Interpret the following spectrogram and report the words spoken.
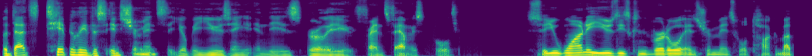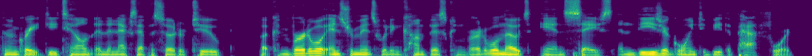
But that's typically the instruments that you'll be using in these early friends, families, pools. So you want to use these convertible instruments. We'll talk about them in great detail in the next episode or two. But convertible instruments would encompass convertible notes and safes, and these are going to be the path forward.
